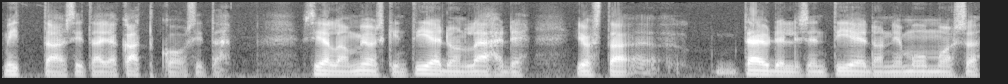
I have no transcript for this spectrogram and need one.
mittaa sitä ja katkoo sitä. Siellä on myöskin tiedon lähde, josta täydellisen tiedon ja muun muassa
